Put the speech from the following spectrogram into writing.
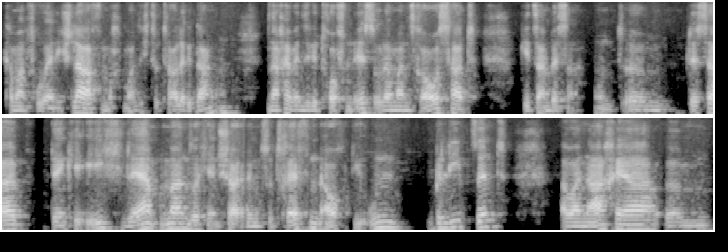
kann man vorher nicht schlafen, macht man sich totale Gedanken. Nachher, wenn sie getroffen ist oder man es raus hat, geht es einem besser. Und ähm, deshalb denke ich, lernt man solche Entscheidungen zu treffen, auch die unbeliebt sind. Aber nachher ähm,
